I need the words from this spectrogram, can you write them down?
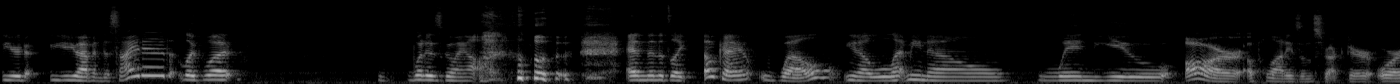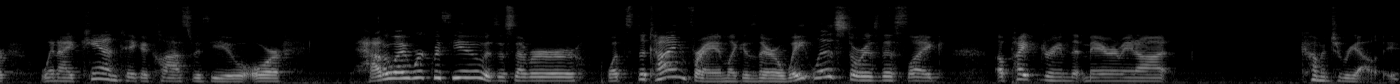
you're you haven't decided like what what is going on and then it's like okay well you know let me know when you are a pilates instructor or when i can take a class with you or how do i work with you? Is this ever what's the time frame? Like is there a wait list or is this like a pipe dream that may or may not come into reality?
